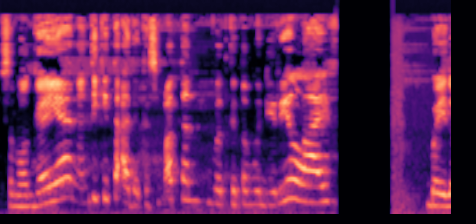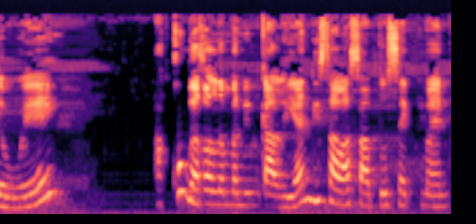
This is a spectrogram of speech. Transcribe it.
Semoga ya nanti kita ada kesempatan buat ketemu di real life. By the way, aku bakal nemenin kalian di salah satu segmen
